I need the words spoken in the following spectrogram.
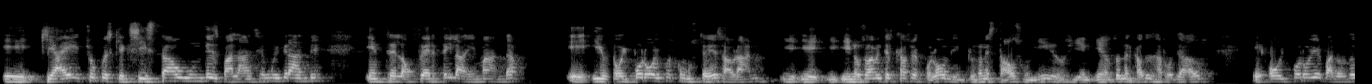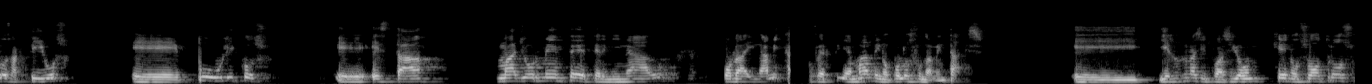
eh, que ha hecho pues que exista un desbalance muy grande entre la oferta y la demanda, y hoy por hoy, pues como ustedes sabrán, y, y, y, no solamente el caso de Colombia, incluso en Estados Unidos y en, y en otros mercados desarrollados, hoy por hoy el valor de los activos públicos está mayormente determinado por la dinámica de oferta y demanda y no por los fundamentales. y eso es una situación que nosotros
